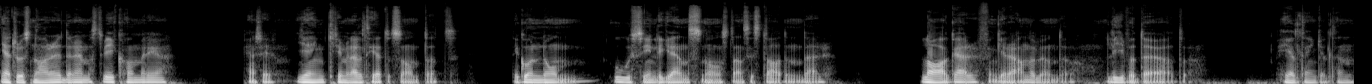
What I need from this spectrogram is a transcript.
Jag tror snarare det närmaste vi kommer är kanske gängkriminalitet och sånt. Att det går någon osynlig gräns någonstans i staden där lagar fungerar annorlunda. Och liv och död. Och helt enkelt en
